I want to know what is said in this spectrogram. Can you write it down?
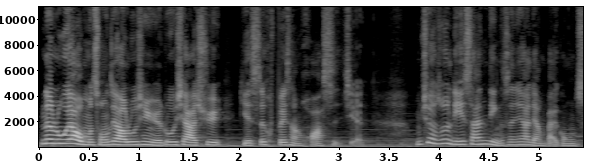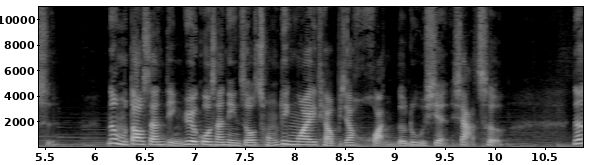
那如果要我们从这条路线原路下去，也是非常花时间。我们就想说，离山顶剩下两百公尺。那我们到山顶，越过山顶之后，从另外一条比较缓的路线下撤。那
